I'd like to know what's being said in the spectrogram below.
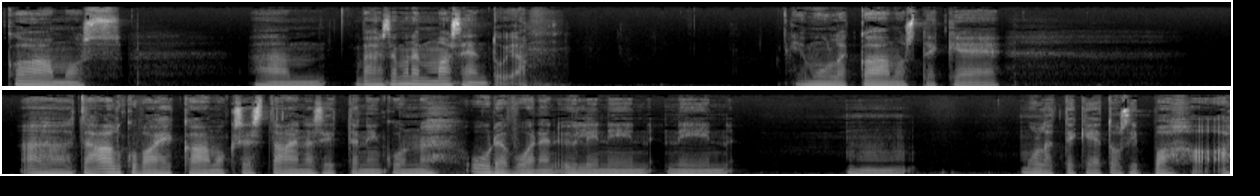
kaamos, äm, vähän semmoinen masentuja. Ja mulle kaamos tekee tämä alkuvaihe kaamoksesta aina sitten niin kun uuden vuoden yli, niin, niin mm, mulle tekee tosi pahaa.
